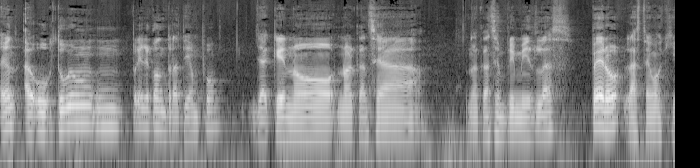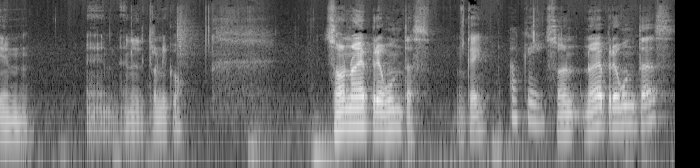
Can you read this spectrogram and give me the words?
Ah, tuve un, pequeño contratiempo, ya que no, no, alcancé a no alcancé a imprimirlas, pero las tengo aquí en, en, electrónico. Son nueve preguntas, ¿ok? Ok. Son nueve preguntas,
